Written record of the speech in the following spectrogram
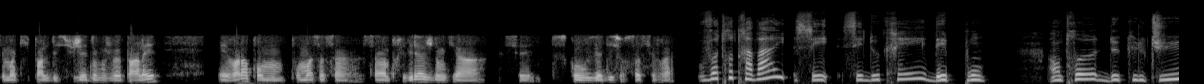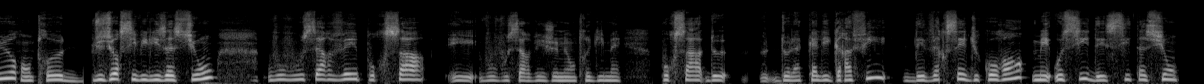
c'est moi qui parle des sujets dont je veux parler. Et voilà, pour, pour moi, ça, c'est un, privilège. Donc, il tout ce qu'on vous a dit sur ça, c'est vrai. Votre travail, c'est c'est de créer des ponts entre deux cultures, entre plusieurs civilisations. Vous vous servez pour ça, et vous vous servez, je mets entre guillemets, pour ça de, de la calligraphie, des versets du Coran, mais aussi des citations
